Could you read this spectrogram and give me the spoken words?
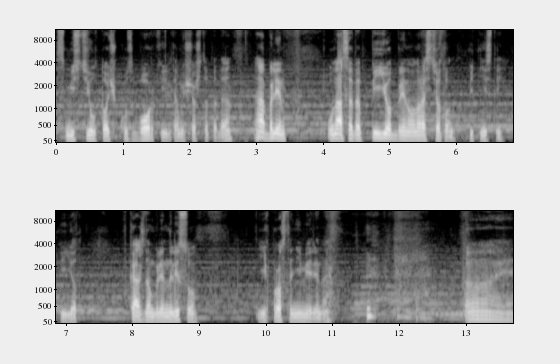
сместил точку сборки или там еще что-то, да? А, блин, у нас этот пьет, блин, он растет, он пятнистый, пьет. В каждом, блин, лесу. Их просто немерено. Ой.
